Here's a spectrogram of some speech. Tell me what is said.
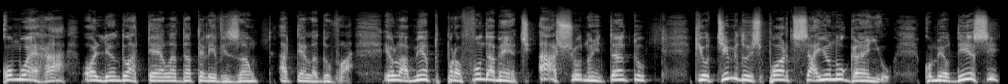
como errar olhando a tela da televisão, a tela do VAR. Eu lamento profundamente. Acho, no entanto, que o time do esporte saiu no ganho. Como eu disse,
